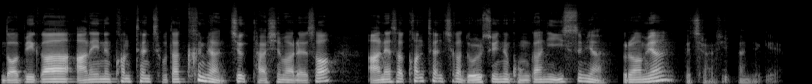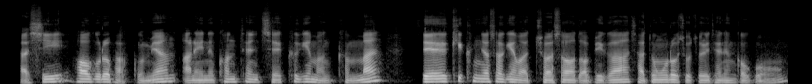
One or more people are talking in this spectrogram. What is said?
너비가 안에 있는 컨텐츠보다 크면 즉 다시 말해서 안에서 컨텐츠가 놓을 수 있는 공간이 있으면 그러면 배치를 할 수 있다는 얘기예요. 다시 허그로 바꾸면 안에 있는 컨텐츠의 크기만큼만 제일 키 큰 녀석에 맞춰서 너비가 자동으로 조절이 되는 거고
